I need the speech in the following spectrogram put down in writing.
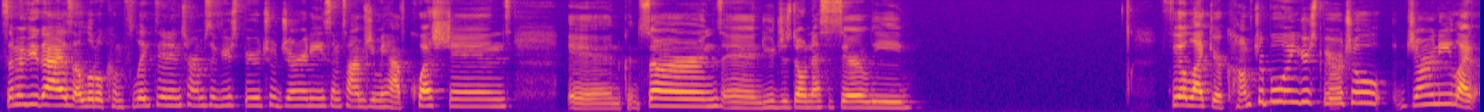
Some of you guys a little conflicted in terms of your spiritual journey. Sometimes you may have questions and concerns and you just don't necessarily feel like you're comfortable in your spiritual journey. Like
